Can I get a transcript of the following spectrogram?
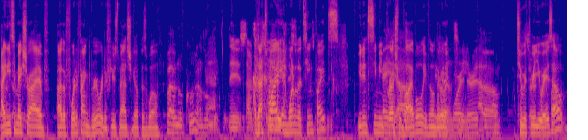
I need to make sure? I have either fortifying brew or diffuse magic up as well. If I have no cooldowns, I'll Yeah, take it. That's why in one of the team fights, you didn't see me Hey, press uh, revival, even though if they're like at there is Avatar. um, two or three Zerg on the UAs out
